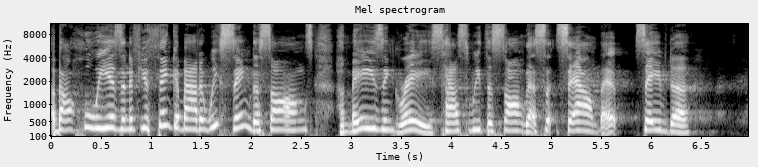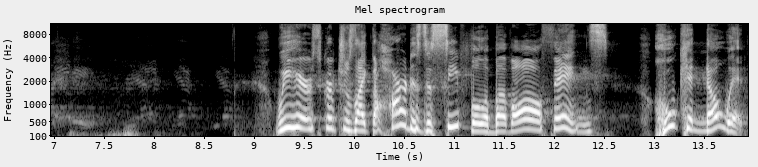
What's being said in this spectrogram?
about who he is. And if you think about it, we sing the songs, Amazing Grace, how sweet the song that sound that saved a. We hear scriptures like the heart is deceitful above all things. Who can know it?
